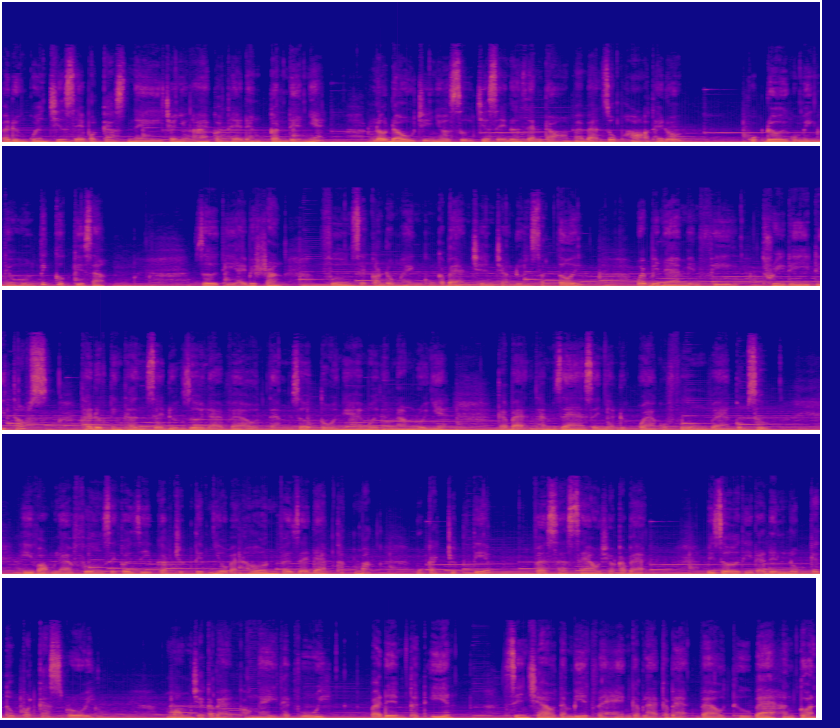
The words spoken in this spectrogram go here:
Và đừng quên chia sẻ podcast này cho những ai có thể đang cần đến nhé. Lỡ đâu chỉ nhờ sự chia sẻ đơn giản đó mà bạn giúp họ thay đổi cuộc đời của mình theo hướng tích cực thì sao? Giờ thì hãy biết rằng Phương sẽ còn đồng hành cùng các bạn trên chặng đường sắp tới. Webinar miễn phí 3D Detox, thải độc tinh thần sẽ được rời lại vào 8 giờ tối ngày 20 tháng 5 rồi nhé. Các bạn tham gia sẽ nhận được quà của Phương và cộng sự. Hy vọng là Phương sẽ có dịp gặp trực tiếp nhiều bạn hơn và giải đáp thắc mắc một cách trực tiếp và sát sao cho các bạn. Bây giờ thì đã đến lúc kết thúc podcast rồi. Mong cho các bạn có ngày thật vui và đêm thật yên. Xin chào, tạm biệt và hẹn gặp lại các bạn vào thứ ba hàng tuần.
